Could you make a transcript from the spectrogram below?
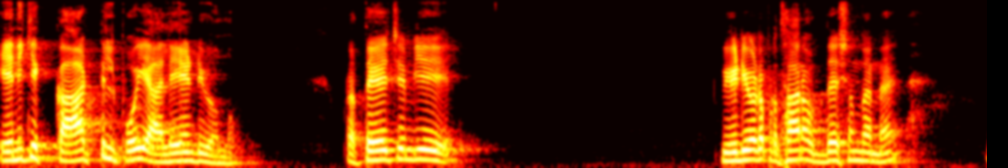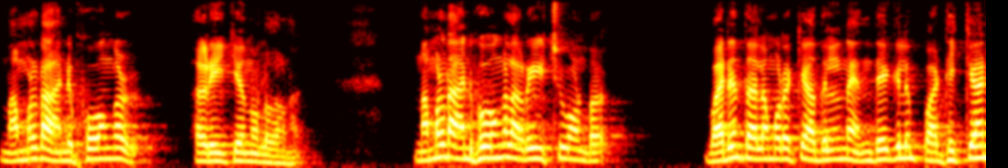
എനിക്ക് കാട്ടിൽ പോയി അലയേണ്ടി വന്നു. പ്രത്യേകിച്ചും ഈ വീഡിയോയുടെ പ്രധാന ഉദ്ദേശം തന്നെ നമ്മളുടെ അനുഭവങ്ങൾ അറിയിക്കുക എന്നുള്ളതാണ്. നമ്മളുടെ അനുഭവങ്ങൾ അറിയിച്ചുകൊണ്ട് വരും തലമുറയ്ക്ക് അതിൽ നിന്ന് എന്തെങ്കിലും പഠിക്കാൻ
